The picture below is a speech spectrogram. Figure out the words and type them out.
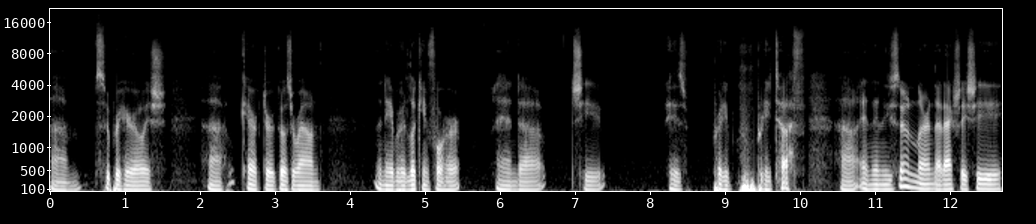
um, superhero-ish uh, character, goes around the neighborhood looking for her, and uh, she is pretty pretty tough. Uh, and then you soon learn that actually she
